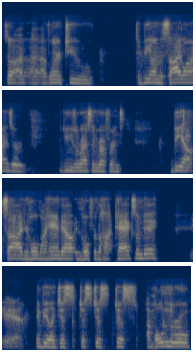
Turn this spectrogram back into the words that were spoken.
so I, I I've learned to to be on the sidelines or use a wrestling reference, be outside and hold my hand out and hope for the hot tag someday. Yeah. and be like, just, just, just, just, I'm holding the rope,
